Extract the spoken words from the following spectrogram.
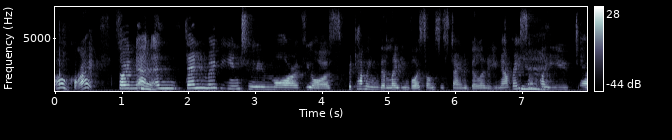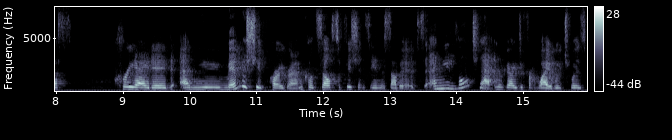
Oh, great. So now, yeah. and then moving into more of yours, becoming the leading voice on sustainability. Now, recently yeah. you just created a new membership program called Self Sufficiency in the Suburbs. And you launched that in a very different way, which was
